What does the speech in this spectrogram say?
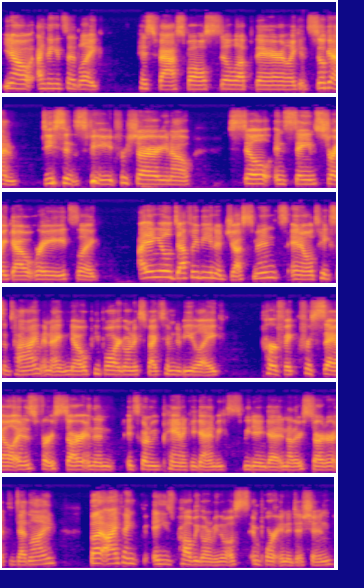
You know, I think it said like his fastball's still up there, like it's still getting decent speed for sure, you know, still insane strikeout rates, like I think it'll definitely be an adjustment and it'll take some time. And I know people are going to expect him to be like perfect for sale at his first start. And then it's going to be panic again because we didn't get another starter at the deadline. But I think he's probably going to be the most important addition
